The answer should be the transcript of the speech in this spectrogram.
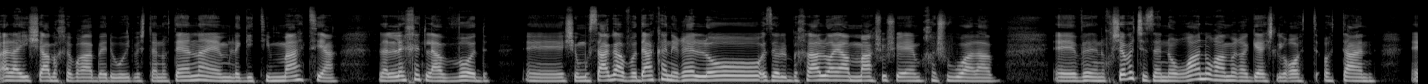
על האישה בחברה הבדואית, ושאתה נותן להם לגיטימציה ללכת לעבוד. שמושג העבודה כנראה לא, זה בכלל לא היה משהו שהם חשבו עליו. אה, ואני חושבת שזה נורא נורא מרגש לראות אותן אה,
